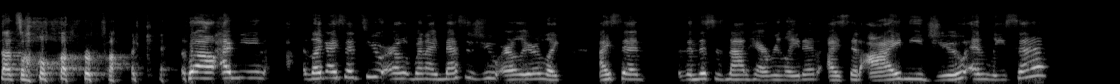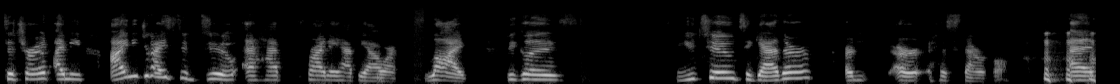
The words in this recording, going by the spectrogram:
that's a whole other podcast. Well, I mean, like I said to you earlier when I messaged you earlier, like I said, and this is not hair related. I said, I need you and Lisa to turn. I mean, I need you guys to do a happy Friday happy hour live because you two together are are hysterical. and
